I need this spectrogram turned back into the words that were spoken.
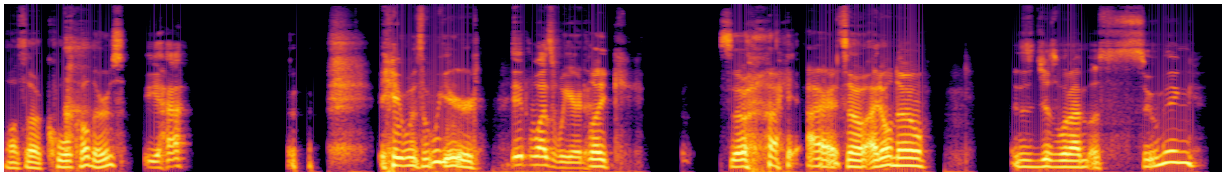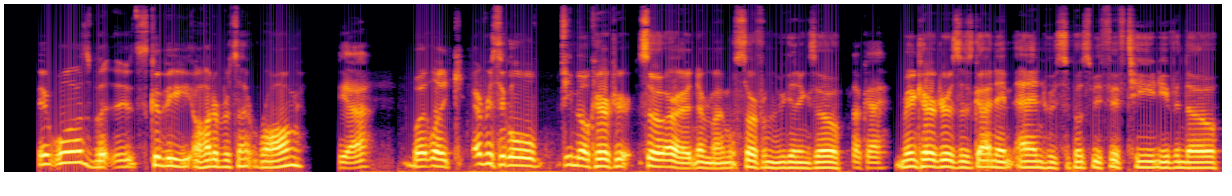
lots of cool colors. Yeah, It was weird. it was weird. like so I all right, so I don't know. This is just what I'm assuming it was, but it could be 100% wrong. Yeah. But like every single female character. So all right, never mind. We'll start from the beginning. So Okay. main character is this guy named N who's supposed to be 15 even though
